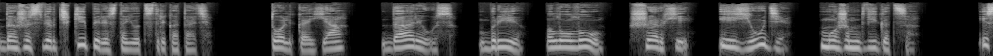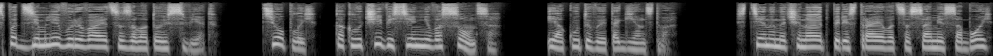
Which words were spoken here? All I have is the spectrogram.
Даже сверчки перестают стрекотать. Только я, Дариус, Бри, Лулу, Шерхи и Юди можем двигаться. Из-под земли вырывается золотой свет, теплый, как лучи весеннего солнца, и окутывает агентство. Стены начинают перестраиваться сами собой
